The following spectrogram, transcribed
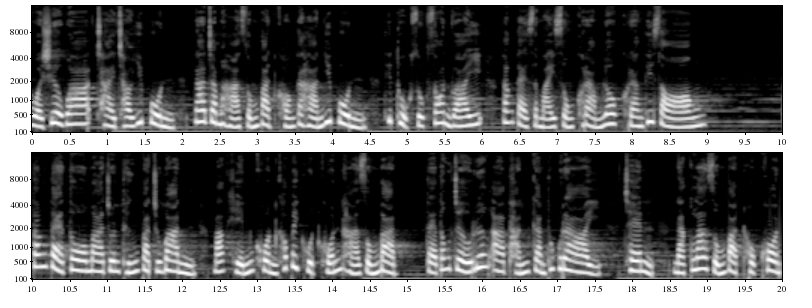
ตัวเชื่อว่าชายชาวญี่ปุ่น น่าจะมาหาสมบัติของทหารญี่ปุ่นที่ถูกซุกซ่อนไว้ ตั้งแต่สมัยสงครามโลกครั้งที่สองตั้งแต่โตมาจนถึงปัจจุบันมักเห็นคนเข้าไปขุดค้นหาสมบัติ แต่ต้องเจอเรื่องอาถรรพ์กันทุกราย เช่น นักล่าสมบัติ 6 คน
